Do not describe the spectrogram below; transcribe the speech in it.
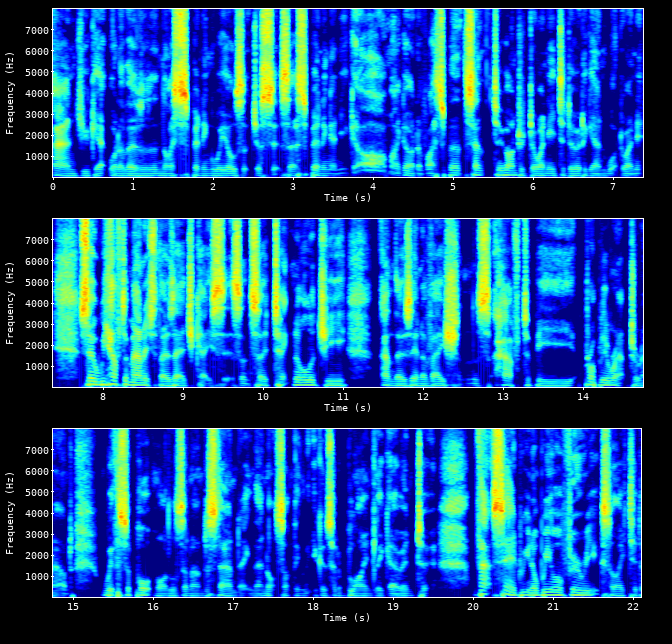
and you get one of those nice spinning wheels that just sits there spinning, and you go, oh my God, have I spent, sent the 200 do I need to do it again? What do I need? So we have to manage those edge cases. And so technology and those innovations have to be properly wrapped around with support models and understanding. They're not something that you can sort of blindly go into. That said, you know, we are very excited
